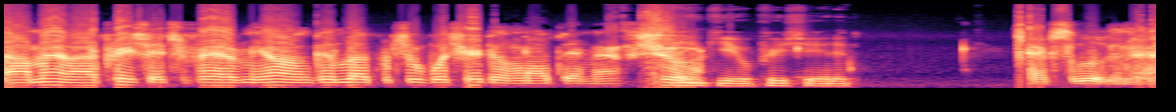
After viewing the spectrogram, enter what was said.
Oh man, I appreciate you for having me on. Good luck with what you're doing out there, man. For sure. Thank you. Appreciate it. Absolutely, man.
